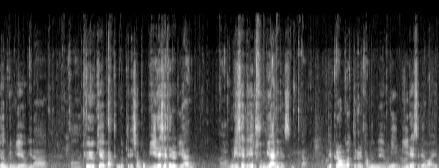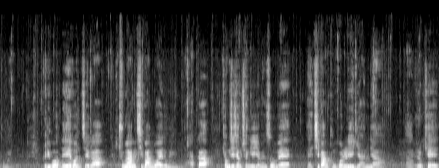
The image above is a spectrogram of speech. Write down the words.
연금 개혁이나 아, 교육 개혁 같은 것들이 전부 미래 세대를 위한 아, 우리 세대의 준비 아니겠습니까? 이제 그런 것들을 담은 내용이 미래 세대와의 동행. 그리고 네 번째가 중앙 지방과의 동행입니다. 아까 경제정책 얘기하면서 왜 에, 지방 분권을 얘기하느냐 아, 그렇게 에,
